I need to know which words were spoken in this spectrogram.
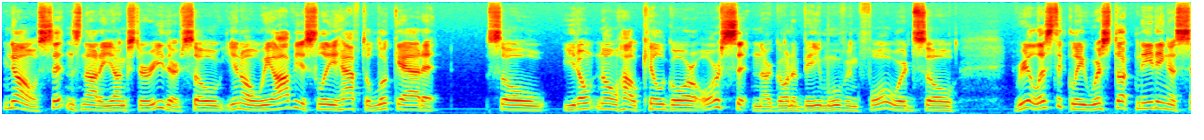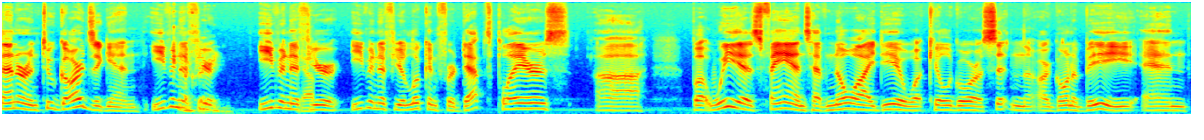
No, Sitton's not a youngster either. So, you know, we obviously have to look at it. So you don't know how Kilgore or Sitton are going to be moving forward. So realistically, we're stuck needing a center and two guards again. Even if you're even if Yep. you're even if you're looking for depth players, uh, but we as fans have no idea what Kilgore or Sitton are going to be, and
